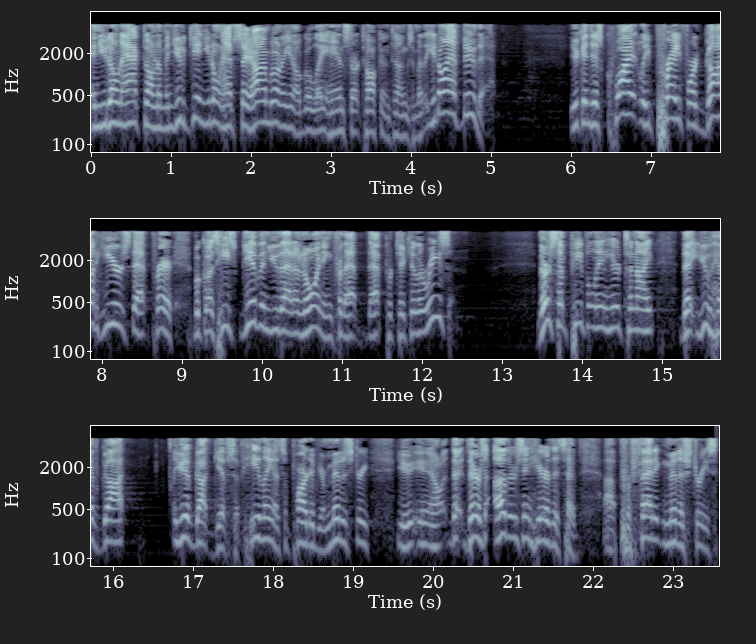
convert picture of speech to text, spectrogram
and you don't act on them, and you again, you don't have to say, oh, "I'm going to, you know, go lay hands, start talking in tongues." You don't have to do that. You can just quietly pray for it. God hears that prayer because He's given you that anointing for that, that particular reason. There's some people in here tonight that you have got you have got gifts of healing as a part of your ministry. You, you know, th- there's others in here that have uh, prophetic ministries.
